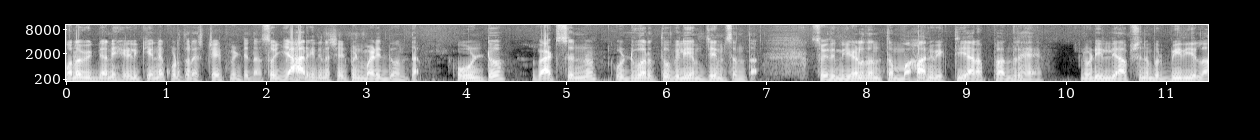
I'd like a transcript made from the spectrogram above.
ಮನೋವಿಜ್ಞಾನಿ ಹೇಳಿಕೆಯನ್ನು ಕೊಡ್ತಾರೆ ಸ್ಟೇಟ್ಮೆಂಟನ್ನು ಸೊ ಯಾರು ಇದನ್ನು ಸ್ಟೇಟ್ಮೆಂಟ್ ಮಾಡಿದ್ದು ಅಂತ? Wundt Watson Woodworth William James ಅಂತ. ಸೊ ಇದನ್ನು ಹೇಳ್ದಂಥ ಮಹಾನ್ ವ್ಯಕ್ತಿ ಯಾರಪ್ಪ ಅಂದರೆ, ನೋಡಿ ಇಲ್ಲಿ ಆಪ್ಷನ್ ನಂಬರ್ ಬಿ ಇದೆಯಲ್ಲ.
